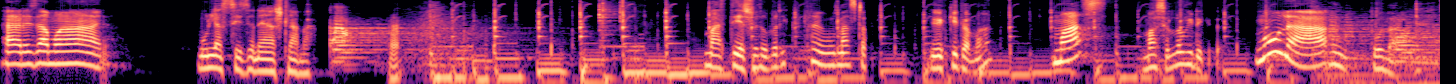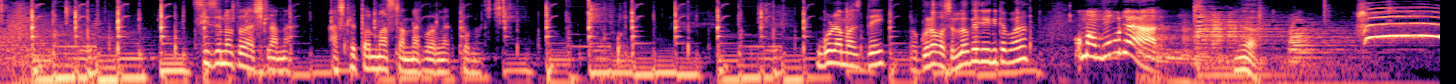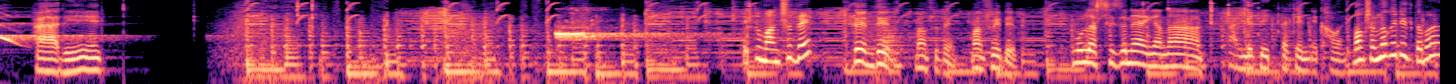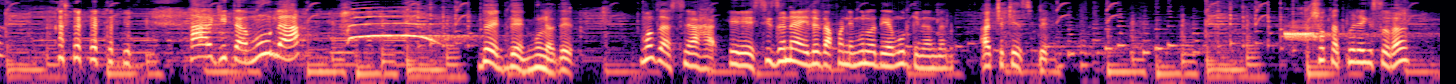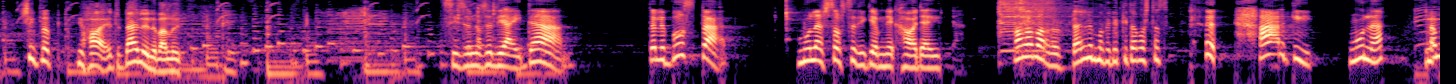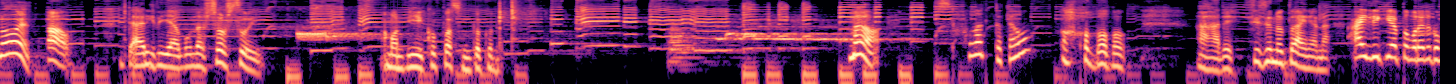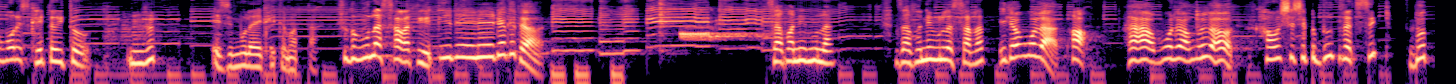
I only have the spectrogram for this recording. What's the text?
আরে জামাই। মূলা সিজনে আসলা না মাছ দিয়ে শুরু করি। মাছটা। এ কিটা মা? মাছ? মাছের লগিটা কিটা মূলা? তোলা সিজনও তো আসলা না আসলে তোর মাছ রান্না করা লাগতো না। গুড়া মাছ দেই। গুড়া মাছের লগে কিটা মা। ওমা মূলা। না। আরে একটু মাংস দে। দেন দেন মাংস দেন মাংসই দেন। মূলার সিজনে আইলা না তাইলে পেটটা কেমনে খাওয়াই মাংসের লগে দেখতে মা আর গীতা মূলা? দেন দেন মুলা দেন মজা আছে আহার এ সিজনে আইলে জাপানে মূলা দিয়ে মুখ কিনান না আচ্ছা ঠিক আছে দেন। শুকনা পড়ে গেছো? না শুকনা হয় একটু ডাইল হইলে ভালো। সিজনে যদি আইতাম তাহলে বুঝতা মূলার সরসরি কেমনে খাওয়া যায় বাবা বাবা ডাইলের মধ্যে কিতা বসতেছে আর কি মূলা? না নয়। আও ডায়রিয়া মূলার সরসই আমার বিয়ে খুব পছন্দ করে। মা সালাদটা দাও। ও বাবা। আরে সিজনও তো আইনা না। আইলে কি আর তোমার এরকম মরিচ খাইতে হইতো? এই যে মূলায় খেতে মারতা। শুধু মূলার সালাতি এটা কিটা জাপানি মূলা। জাপানি মূলার সালাদ। এটা মুলা? হ্যাঁ। হ্যাঁ মুলা মুলা। খাওয়া শেষে একটু দুধ রাখছি। দুধ?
